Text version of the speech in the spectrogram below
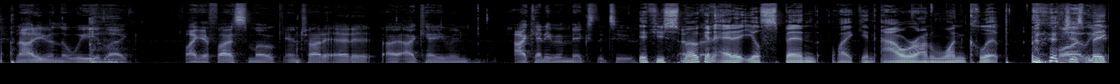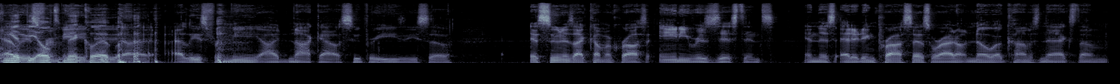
not even the weed like like if i smoke and try to edit i, I can't even i can't even mix the two if you smoke and edit, you'll spend like an hour on one clip, Well, just at lea- making it the ultimate me, clip. dude, I, at least for me i'd knock out super easy so as soon as i come across any resistance in this editing process where i don't know what comes next i'm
